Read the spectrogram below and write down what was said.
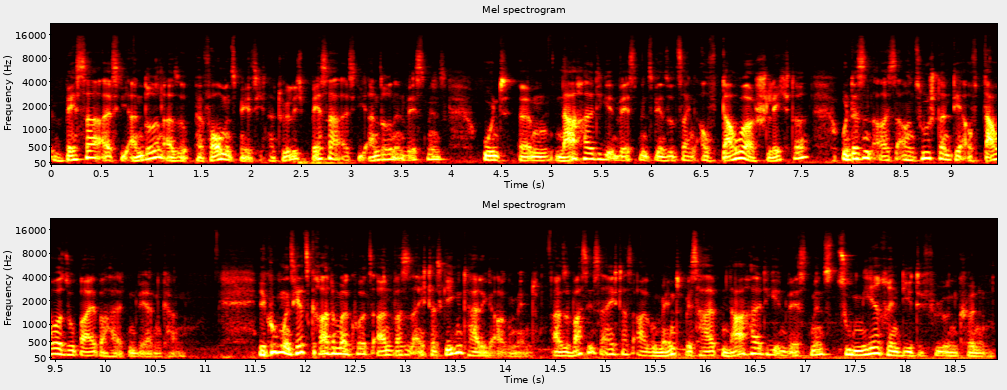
besser als die anderen, also performancemäßig natürlich, besser als die anderen Investments und ähm, nachhaltige Investments wären sozusagen auf Dauer schlechter und das ist auch ein Zustand, der auf Dauer so beibehalten werden kann. Wir gucken uns jetzt gerade mal kurz an, was ist eigentlich das gegenteilige Argument? Also was ist eigentlich das Argument, weshalb nachhaltige Investments zu mehr Rendite führen können?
